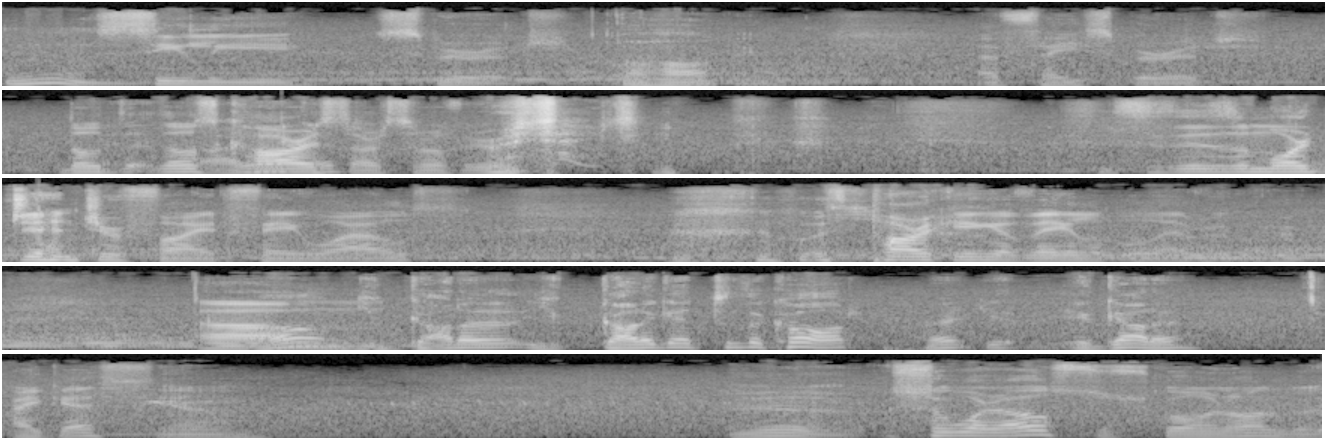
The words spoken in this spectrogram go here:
Mm. Seelie spirit or Uh-huh. something. A Fey spirit. Though th- those I cars it. are sort of irritating. this, this is a more gentrified Feywild. with parking available everywhere. well, Um, you gotta you gotta get to the court, right? You, you gotta. I guess, yeah. Yeah. So what else is going on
